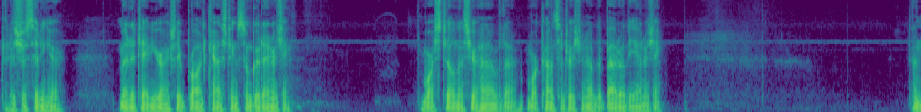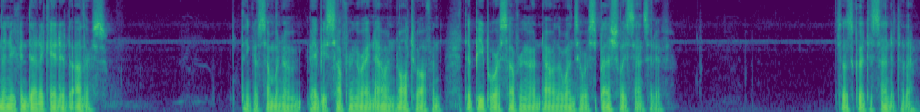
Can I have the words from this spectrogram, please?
That as you're sitting here meditating, you're actually broadcasting some good energy. The more stillness you have, the more concentration you have, the better the energy. And then you can dedicate it to others. Think of someone who may be suffering right now, and all too often the people who are suffering right now are the ones who are especially sensitive. So it's good to send it to them.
